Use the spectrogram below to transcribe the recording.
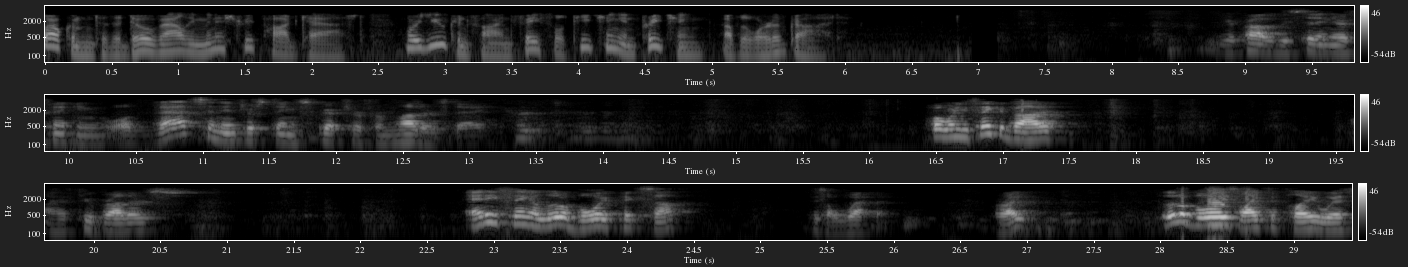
Welcome to the Doe Valley Ministry Podcast, where you can find faithful teaching and preaching of the Word of God. You're probably sitting there thinking, well, that's an interesting scripture for Mother's Day. But when you think about it, I have two brothers. Anything a little boy picks up is a weapon, right? Little boys like to play with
